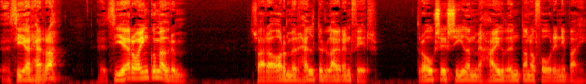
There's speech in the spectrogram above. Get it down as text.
Þér herra, þér og engum öðrum, svara ormur heldur lagren fyrr dróg sig síðan með hægð undan og fórin í bæ.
